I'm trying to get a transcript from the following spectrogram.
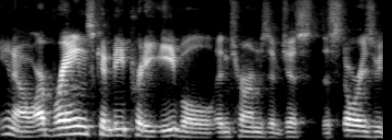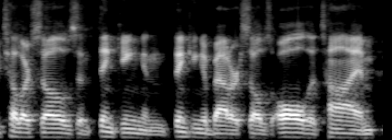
you know our brains can be pretty evil in terms of just the stories we tell ourselves and thinking and thinking about ourselves all the time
